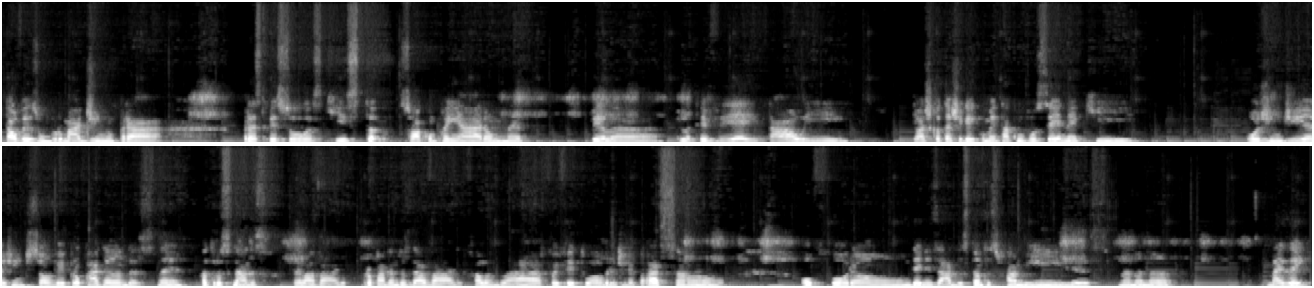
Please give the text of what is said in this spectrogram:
talvez um brumadinho para para as pessoas que só acompanharam, né, pela pela TV e tal e eu acho que eu até cheguei a comentar com você, né, que hoje em dia a gente só vê propagandas, né, patrocinadas pela Vale, propagandas da Vale, falando, ah, foi feita obra de reparação, ou foram indenizadas tantas famílias, nananã. Mas aí,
